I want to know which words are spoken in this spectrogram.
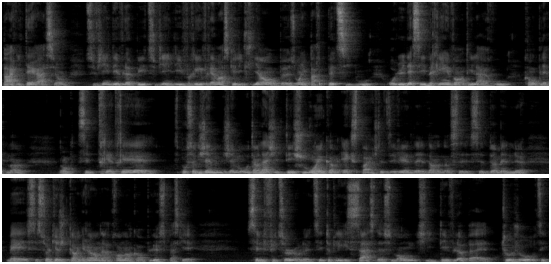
par itération, tu viens développer, tu viens livrer vraiment ce que les clients ont besoin par petits bouts, au lieu d'essayer de réinventer la roue complètement. Donc, c'est très, très c'est pour ça que j'aime, j'aime autant l'agilité. Je suis moins comme expert, je te dirais, dans, ce, domaine-là. Mais c'est sûr que je gagnerais en apprendre encore plus parce que c'est le futur. Là, toutes les SaaS de ce monde qui développent euh, toujours. T'sais.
